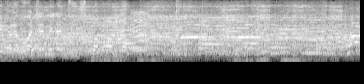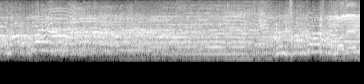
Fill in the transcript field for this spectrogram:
এখানে ওয়াটারমেলন জুস খাব আমরা। আমাদের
